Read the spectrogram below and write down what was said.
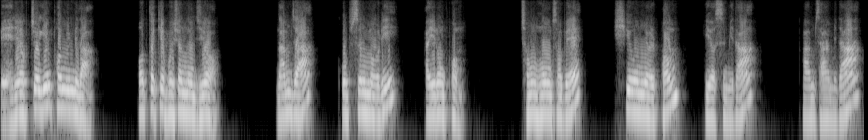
매력적인 펌입니다. 어떻게 보셨는지요? 남자 곱슬머리 아이롱 펌 정홍섭의 쉬운 열펌이었습니다. 감사합니다.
